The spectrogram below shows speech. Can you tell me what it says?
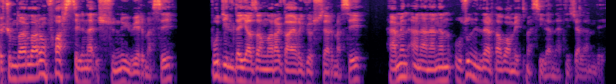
Hökmdarların fars dilinə üstünlük verməsi, bu dildə yazanlara qayğı göstərməsi həmin ənənənin uzun illər davam etməsi ilə nəticələndi.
